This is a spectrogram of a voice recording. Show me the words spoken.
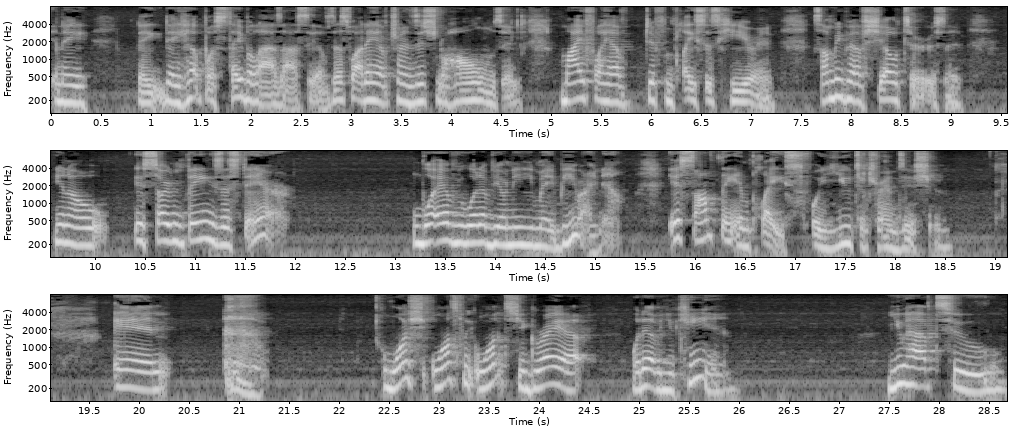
and they they they help us stabilize ourselves. That's why they have transitional homes and Mindful have different places here and some people have shelters and you know it's certain things that's there. Whatever whatever your need may be right now. It's something in place for you to transition. And once once we once you grab whatever you can, you have to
